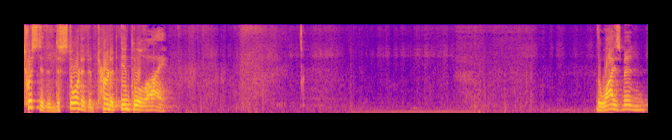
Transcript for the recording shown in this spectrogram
twist it and distort it and turn it into a lie. The wise men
